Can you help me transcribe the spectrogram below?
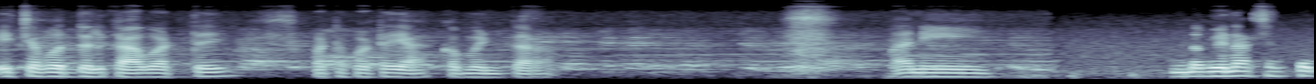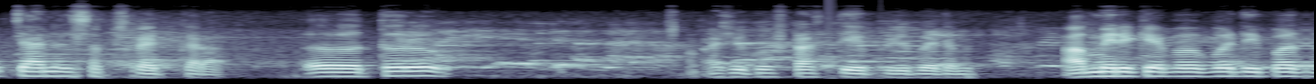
याच्याबद्दल काय वाटतंय? पटापट या कमेंट करा. आणि नवीन असेल तर चॅनल सबस्क्राईब करा. अ तर अशी गोष्ट असते एप्रिल महिन्यामध्ये अमेरिके पण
